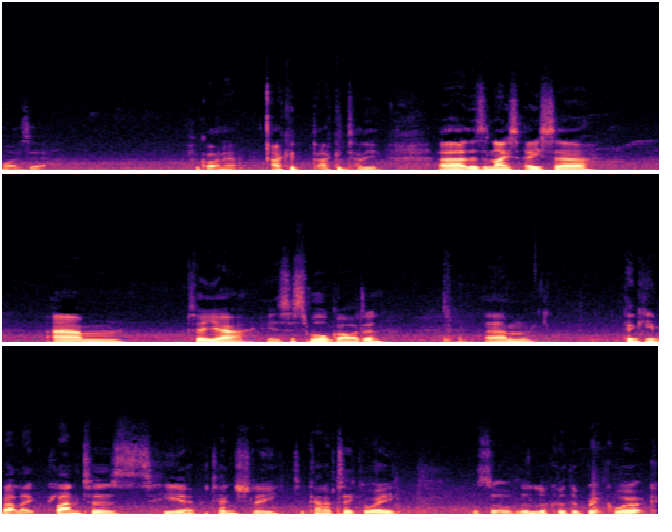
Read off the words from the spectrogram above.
what is it? Forgotten it. I could I could tell you. Uh, there's a nice acer um, so yeah it's a small garden. Um, thinking about like planters here potentially to kind of take away the sort of the look of the brickwork.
